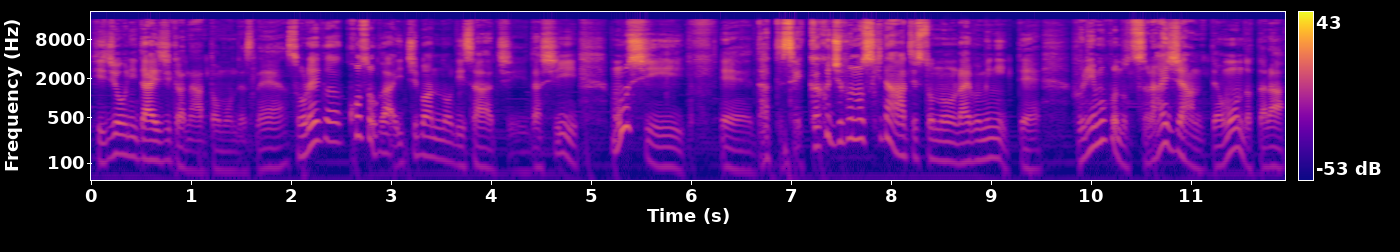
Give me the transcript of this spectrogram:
非常に大事かなと思うんですね。それがこそが一番のリサーチだしもし、えー、だってせっかく自分の好きなアーティストのライブ見に行って振り向くの辛いじゃんって思うんだったら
